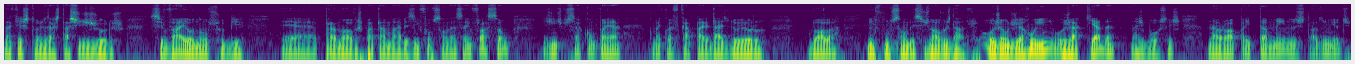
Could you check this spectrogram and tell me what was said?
na questão das taxas de juros, se vai ou não subir é, para novos patamares em função dessa inflação. E a gente precisa acompanhar como é que vai ficar a paridade do euro dólar em função desses novos dados. Hoje é um dia ruim, hoje há queda nas bolsas na Europa e também nos Estados Unidos.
